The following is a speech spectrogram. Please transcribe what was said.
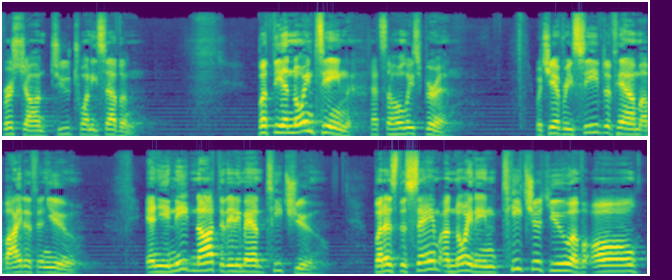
1 John 2:27 But the anointing that's the Holy Spirit which ye have received of him abideth in you and ye need not that any man teach you but as the same anointing teacheth you of all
